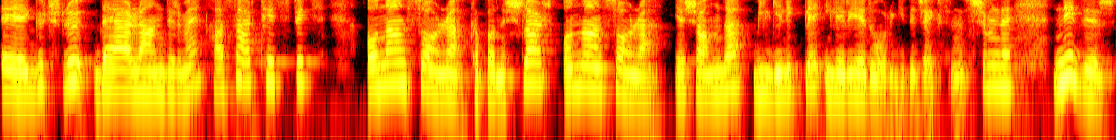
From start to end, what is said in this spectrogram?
e, güçlü değerlendirme, hasar tespit, ondan sonra kapanışlar, ondan sonra yaşamda bilgelikle ileriye doğru gideceksiniz. Şimdi nedir?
